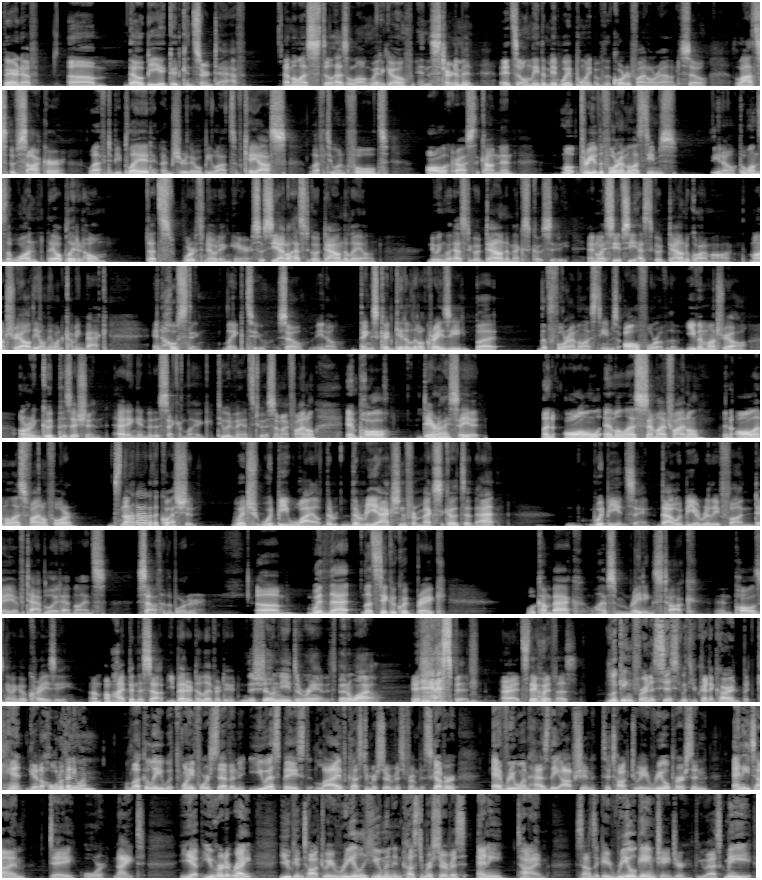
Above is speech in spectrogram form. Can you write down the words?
Fair enough. Um, that would be a good concern to have. MLS still has a long way to go in this tournament. It's only the midway point of the quarterfinal round. So lots of soccer left to be played. I'm sure there will be lots of chaos left to unfold all across the continent. Three of the four MLS teams, you know, the ones that won, they all played at home. That's worth noting here. So Seattle has to go down to Leon. New England has to go down to Mexico City. NYCFC has to go down to Guatemala. Montreal, the only one coming back and hosting leg two. So, you know, things could get a little crazy, but the four MLS teams, all four of them, even Montreal, are in good position heading into the second leg to advance to a semifinal. And Paul, dare I say it, an all MLS semifinal, an all MLS Final Four, it's not out of the question, which would be wild. The the reaction from Mexico to that would be insane. That would be a really fun day of tabloid headlines south of the border. Um, with that, let's take a quick break. We'll come back. We'll have some ratings talk, and Paul is going to go crazy. I'm, I'm hyping this up. You better deliver, dude. This show needs a rant. It's been a while. It has been. All right, stay with us. Looking for an assist with your credit card but can't get a hold of anyone? Luckily, with 24 7 US based live customer service from Discover, everyone has the option to talk to a real person anytime, day or night. Yep, you heard it right. You can talk to a real human in customer service anytime. Sounds like a real game changer, if you ask me.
